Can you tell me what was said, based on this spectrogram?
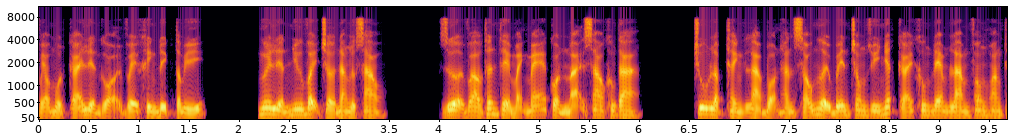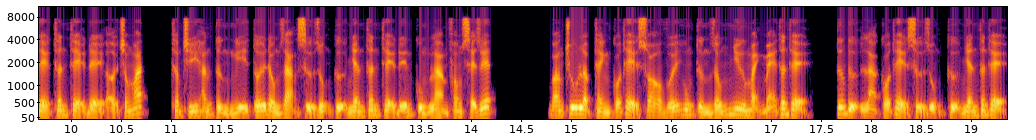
veo một cái liền gọi về khinh địch tâm ý. Ngươi liền như vậy chờ năng lực sao? Dựa vào thân thể mạnh mẽ còn lại sao không ta? Chu lập thành là bọn hắn sáu người bên trong duy nhất cái không đem lam phong hoang thể thân thể để ở trong mắt, thậm chí hắn từng nghĩ tới đồng dạng sử dụng cự nhân thân thể đến cùng lam phong sẽ giết. Bằng chu lập thành có thể so với hung từng giống như mạnh mẽ thân thể, tương tự là có thể sử dụng cự nhân thân thể,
